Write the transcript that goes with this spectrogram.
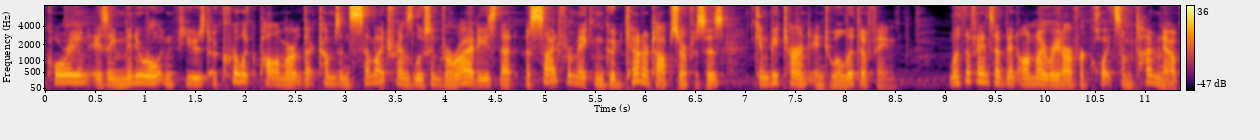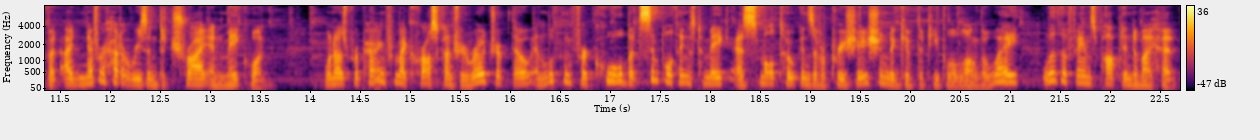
Corian is a mineral-infused acrylic polymer that comes in semi-translucent varieties that, aside from making good countertop surfaces, can be turned into a lithophane. Lithophanes have been on my radar for quite some time now, but I'd never had a reason to try and make one. When I was preparing for my cross-country road trip though, and looking for cool but simple things to make as small tokens of appreciation to give to people along the way, lithophanes popped into my head.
